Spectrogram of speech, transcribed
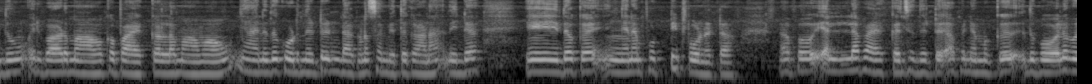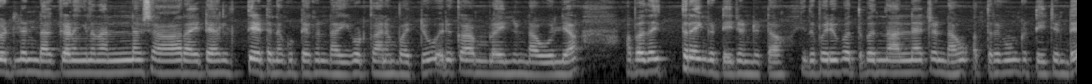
ഇതും ഒരുപാട് മാവൊക്കെ പഴക്കമുള്ള മാവാവും. ഞാനിത് കൊടുന്നിട്ട് ഉണ്ടാക്കുന്ന സമയത്ത് കാണാം. ഇതിന്റെ ഇതൊക്കെ ഇങ്ങനെ പൊട്ടിപ്പോണ് കേട്ടോ അപ്പോൾ എല്ലാ പഴക്കം ചെന്നിട്ട് അപ്പോൾ നമുക്ക് ഇതുപോലെ വീട്ടിലുണ്ടാക്കുകയാണെങ്കിൽ നല്ല ഉഷാറായിട്ട് ഹെൽത്തി ആയിട്ട് തന്നെ കുട്ടികൾക്ക് ഉണ്ടാക്കി കൊടുക്കാനും പറ്റും. ഒരു കംപ്ലൈന്റ് ഉണ്ടാവില്ല. അപ്പോൾ അത് ഇത്രയും കിട്ടിയിട്ടുണ്ട് കേട്ടോ ഇതിപ്പോൾ ഒരു പത്ത് പതിനാലിനായിട്ട് ഉണ്ടാവും. അത്രയും കിട്ടിയിട്ടുണ്ട്.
